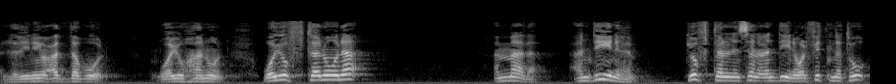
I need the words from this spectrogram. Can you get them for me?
الذين يعذبون ويهانون ويفتنون عن ماذا؟ عن دينهم. يفتن الإنسان عن دينه والفتنة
